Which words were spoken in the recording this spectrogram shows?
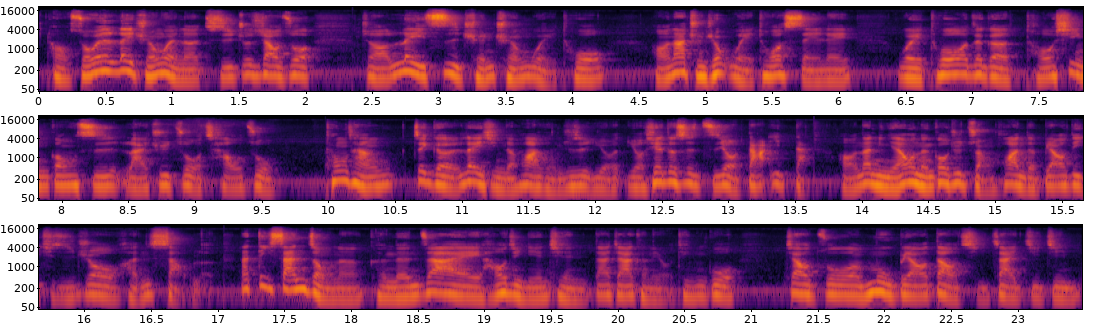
好，所谓的类权委呢，其实就是叫做叫类似全权委托。好，那全权委托谁嘞？委托这个投信公司来去做操作。通常这个类型的话，可能就是有有些都是只有搭一档，好，那你要能够去转换的标的其实就很少了。那第三种呢，可能在好几年前大家可能有听过，叫做目标到期债基金，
